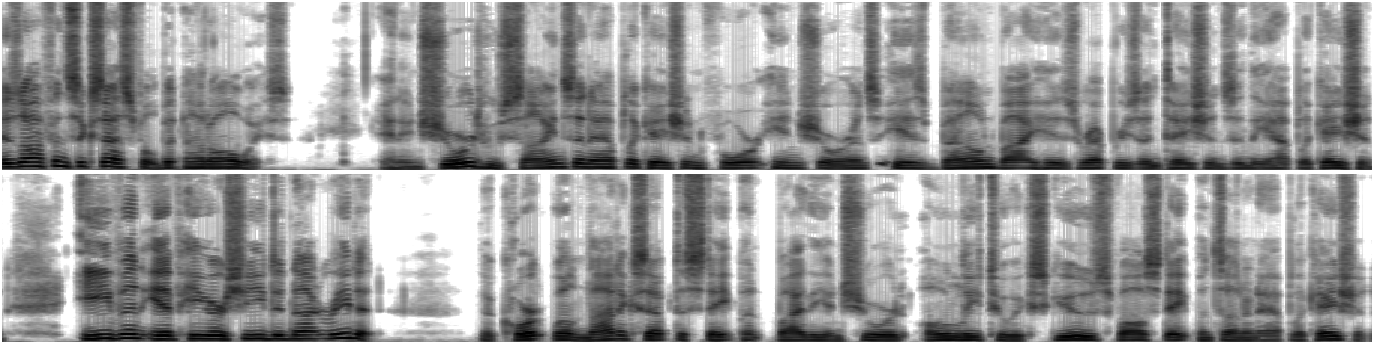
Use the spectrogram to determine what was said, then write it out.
is often successful, but not always. An insured who signs an application for insurance is bound by his representations in the application, even if he or she did not read it. The court will not accept a statement by the insured only to excuse false statements on an application.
